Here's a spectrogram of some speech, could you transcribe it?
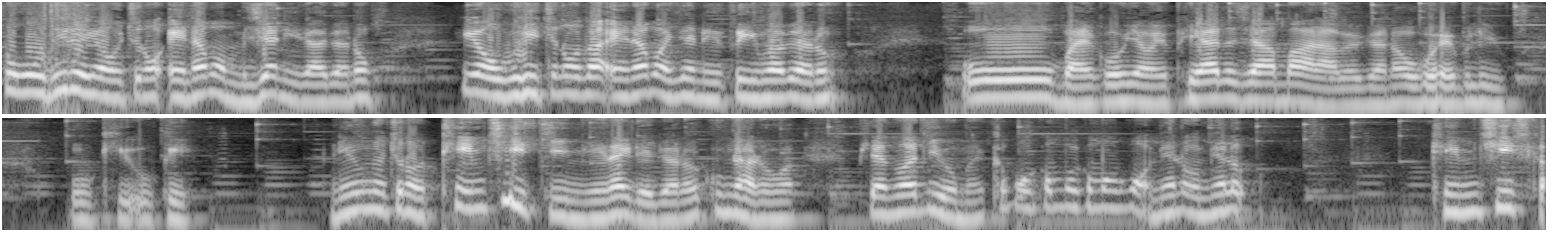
တော်သေးတယ်ရောကျွန်တော်အိမ်ထဲမှာမရက်နေတာဗျာနော်ဟေ့ဝေးကျွန်တော်သားအိမ်ထဲမှာရက်နေသိမှာဗျာနော် oh my god ရောဖျားတကြားမှာတာပဲဗျာနော် web play okay okay နေဦးတော့ကျွန်တော် team cheese ကြီးမြင်လိုက်တယ်ဗျာနော်ခုနကတော့ပြန်သွားကြည့်ဦးမယ် come on come on come on come on အများလို့အများလို့ team cheese က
